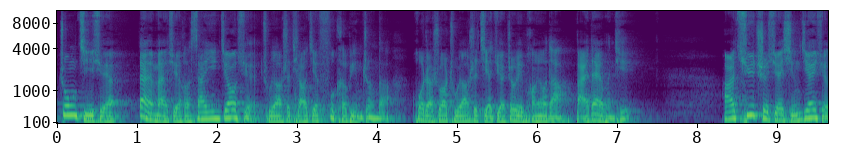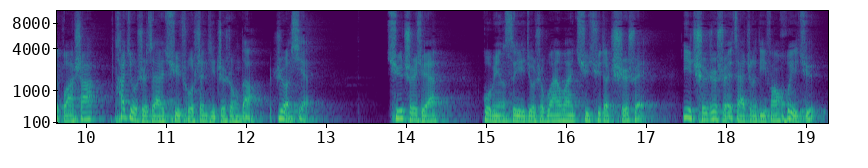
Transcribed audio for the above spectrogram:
中极穴、带脉穴和三阴交穴主要是调节妇科病症的，或者说主要是解决这位朋友的白带问题。而曲池穴、行间穴刮痧，它就是在去除身体之中的热邪。曲池穴，顾名思义就是弯弯曲曲的池水，一池之水在这个地方汇聚，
